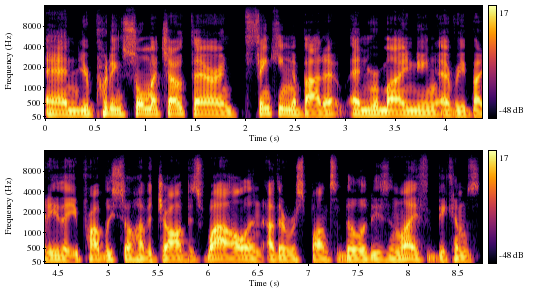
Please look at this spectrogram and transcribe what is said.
And you're putting so much out there and thinking about it and reminding everybody that you probably still have a job as well and other responsibilities in life. It becomes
